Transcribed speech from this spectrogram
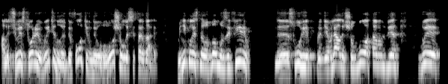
але цю історію витягнули, дефолтів не оголошувалися і так далі. Мені колись на одному з ефірів е, слуги пред'являли, що вот там ви,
